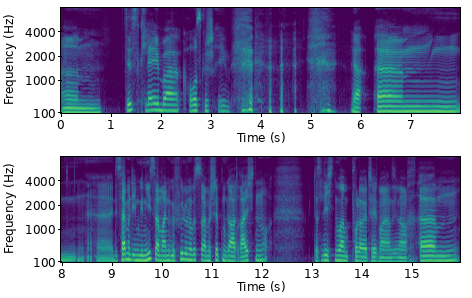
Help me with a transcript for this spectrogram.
Ähm, Disclaimer groß geschrieben. ja. Ähm, äh, die Zeit mit ihm genießt, weil meine Gefühle nur bis zu einem bestimmten Grad reichten. Das liegt nur an Polarität, meiner Ansicht nach. Ähm,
